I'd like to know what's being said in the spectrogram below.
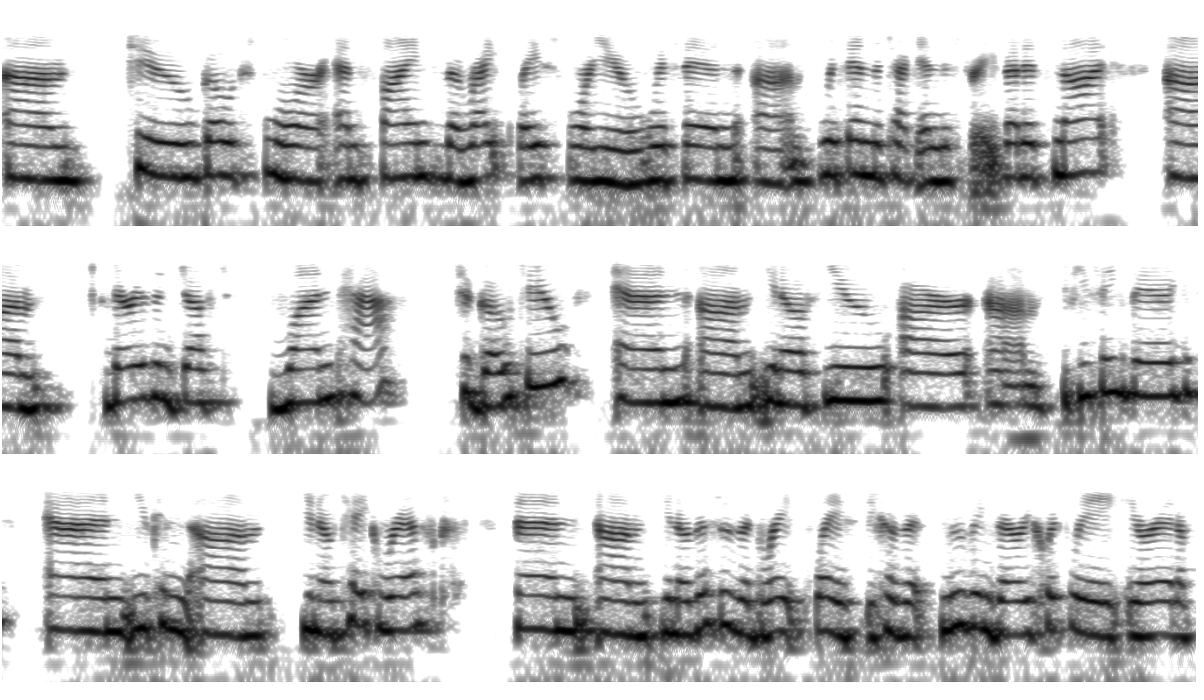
um, to go explore and find the right place for you within um, within the tech industry. That it's not um, there isn't just one path to go to. And um, you know, if you are um, if you think big and you can you know take risks, then um, you know this is a great place because it's moving very quickly. You're in a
